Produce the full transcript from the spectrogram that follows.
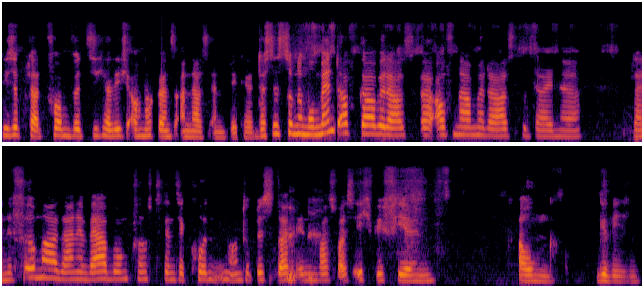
diese Plattform wird sicherlich auch noch ganz anders entwickeln. Das ist so eine Momentaufgabe, da hast, äh, Aufnahme, da hast du deine, deine Firma, deine Werbung, 15 Sekunden und du bist dann in was weiß ich wie vielen Augen gewesen.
